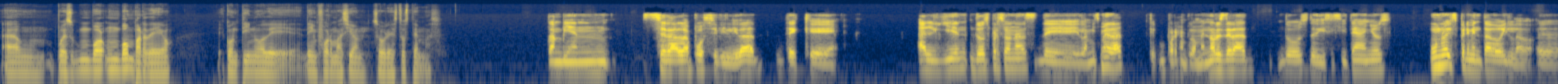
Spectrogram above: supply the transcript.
a un, pues un, bombardeo continuo de, de información sobre estos temas. También se da la posibilidad de que alguien, dos personas de la misma edad, por ejemplo, menores de edad, dos de 17 años, uno experimentado y la, eh,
